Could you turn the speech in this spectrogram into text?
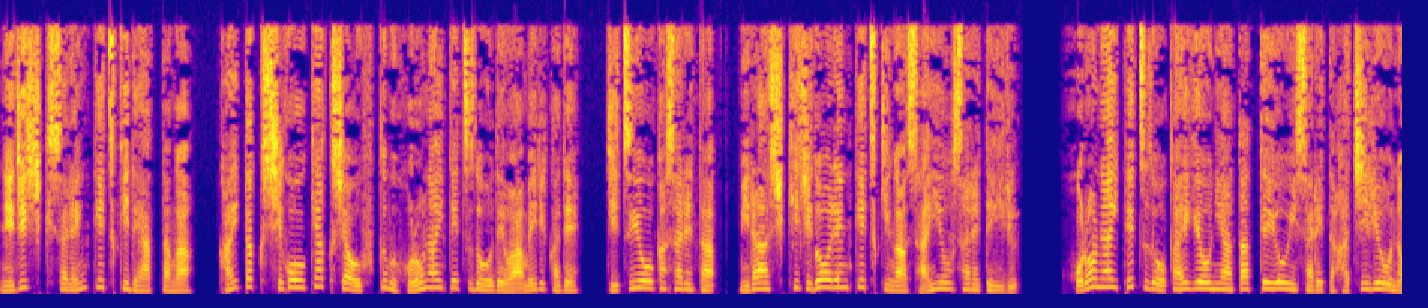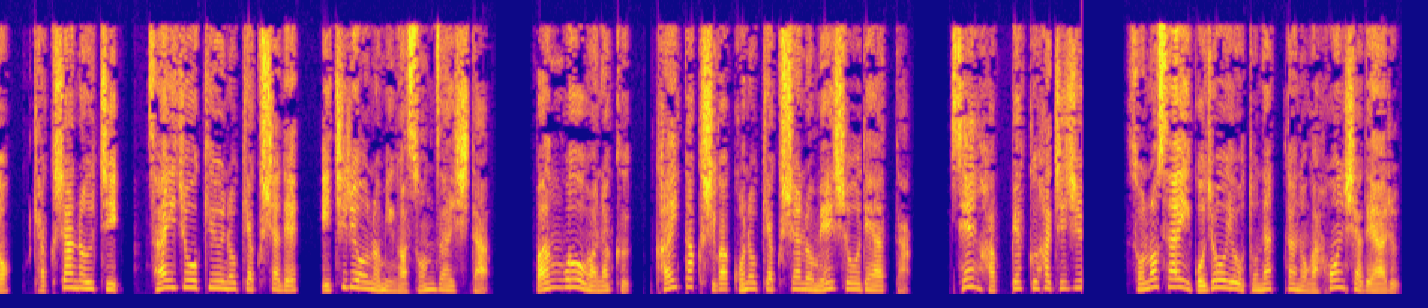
ネジ式車連結機であったが、開拓4号客車を含むホロナイ鉄道ではアメリカで実用化されたミラー式自動連結機が採用されている。ホロナイ鉄道開業にあたって用意された8両の客車のうち最上級の客車で1両のみが存在した。番号はなく、開拓士がこの客車の名称であった。1880、その際ご乗用となったのが本社である。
